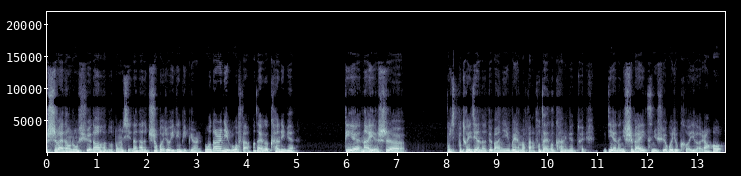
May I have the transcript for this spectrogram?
失败当中学到很多东西，那他的智慧就一定比别人多。当然，你如果反复在一个坑里面跌，那也是不不推荐的，对吧？你为什么反复在一个坑里面推跌呢？你失败一次，你学会就可以了，然后。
